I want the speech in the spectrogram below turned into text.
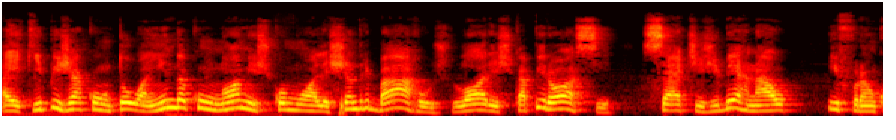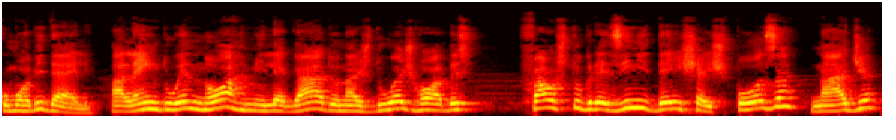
A equipe já contou ainda com nomes como Alexandre Barros, Loris Capirossi, Sete Gibernal e Franco Morbidelli. Além do enorme legado nas duas rodas, Fausto Gresini deixa a esposa, Nádia,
